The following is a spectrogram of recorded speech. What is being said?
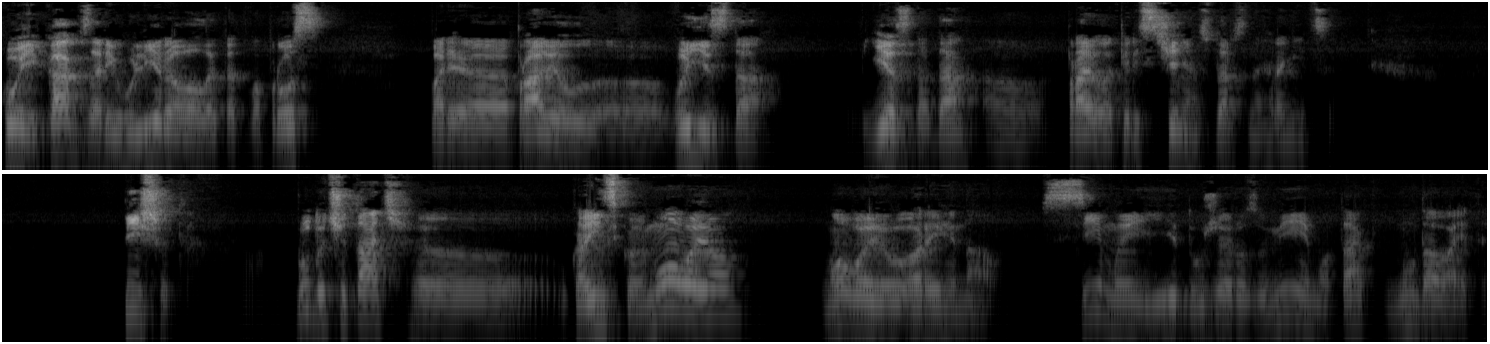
кое-как зарегулировал этот вопрос э, правил э, выезда въезда, да, э, правила пересечения государственной границы. Пишет, буду читать э, українською мовою, мовою оригіналу. Всі ми її дуже розуміємо, так? Ну давайте.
